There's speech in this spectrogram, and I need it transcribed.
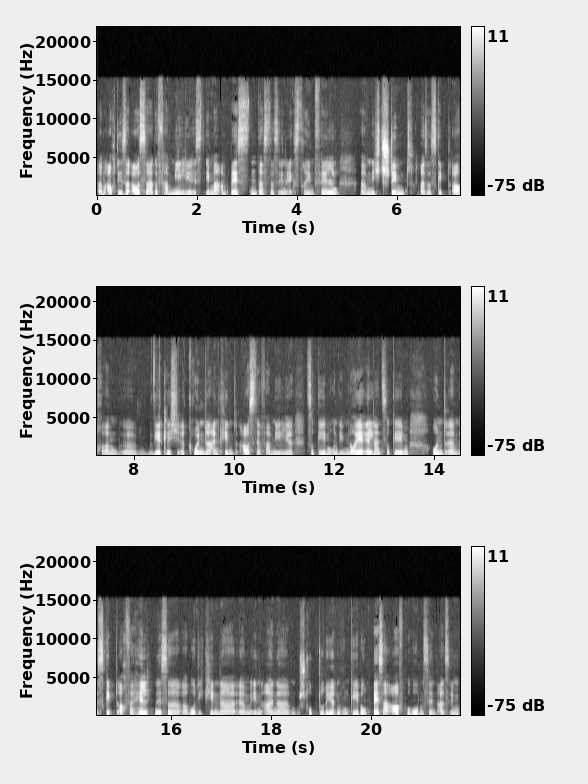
ähm, auch diese Aussage, Familie ist immer am besten, dass das in Extremfällen nicht stimmt. Also es gibt auch ähm, äh, wirklich äh, Gründe, ein Kind aus der Familie zu geben und ihm neue Eltern zu geben. Und ähm, es gibt auch Verhältnisse, äh, wo die Kinder ähm, in einer strukturierten Umgebung besser aufgehoben sind als im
